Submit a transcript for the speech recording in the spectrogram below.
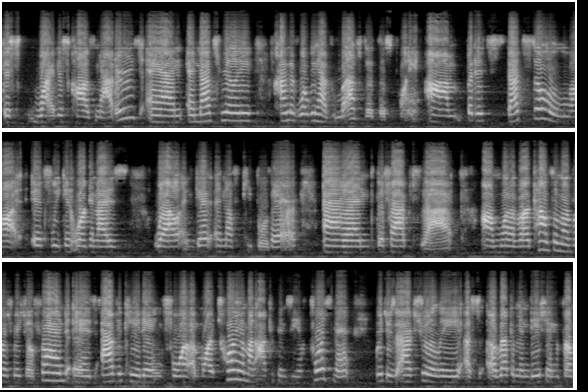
this why this cause matters. And and that's really kind of what we have left at this point. Um, but it's that's still a lot if we can organize well and get enough people there. And the fact that um, one of our council members rachel friend is advocating for a moratorium on occupancy enforcement which is actually a, a recommendation from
